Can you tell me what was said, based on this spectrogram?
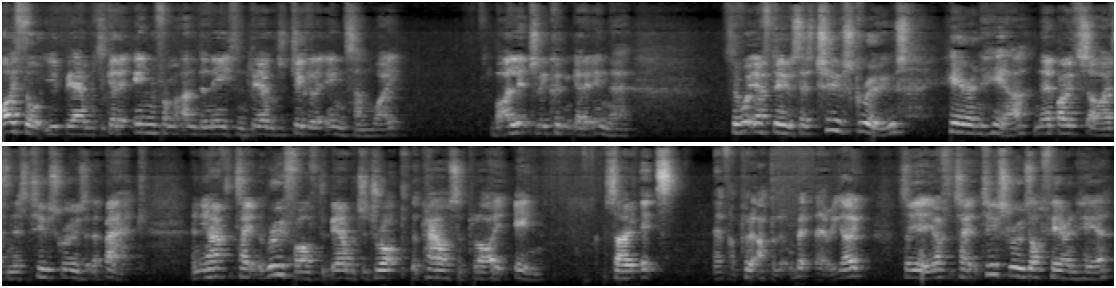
I thought you'd be able to get it in from underneath and be able to jiggle it in some way but I literally couldn't get it in there. So what you have to do is there's two screws here and here and they're both sides and there's two screws at the back and you have to take the roof off to be able to drop the power supply in. So it's, if I put it up a little bit, there we go. So yeah, you have to take the two screws off here and here,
